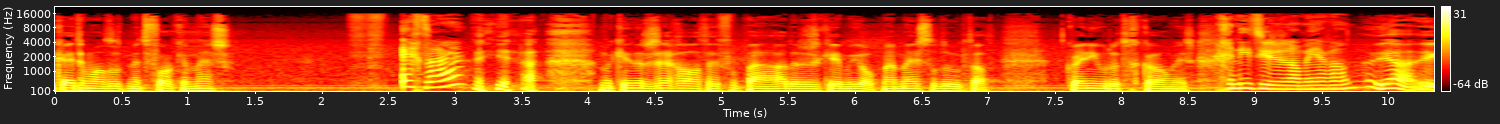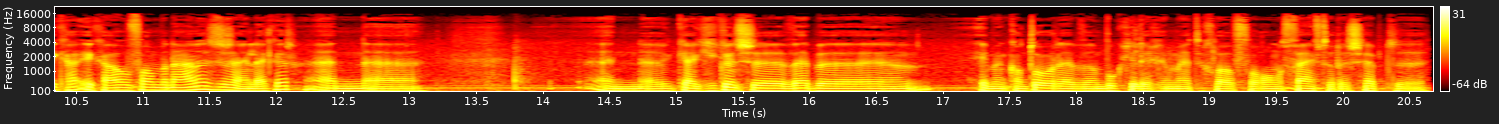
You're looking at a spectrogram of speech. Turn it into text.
Ik eet hem altijd met vork en mes. Echt waar? Ja, mijn kinderen zeggen altijd van pa, hou er eens een keer mee op. Maar meestal doe ik dat. Ik weet niet hoe dat gekomen is. Geniet u er dan meer van? Ja, ik, ik hou van bananen. Ze zijn lekker. En, uh, en uh, kijk, je kunt ze... We hebben... Uh, in mijn kantoor hebben we een boekje liggen met, ik geloof, 150 recepten...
